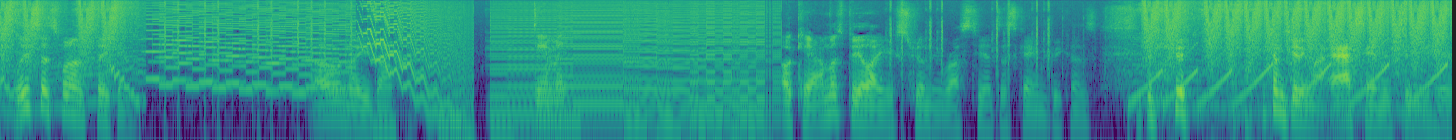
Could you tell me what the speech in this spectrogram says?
At least that's what I'm thinking. Oh, no you don't. Damn it. Okay, I must be like extremely rusty at this game because I'm getting my ass handed to me here.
